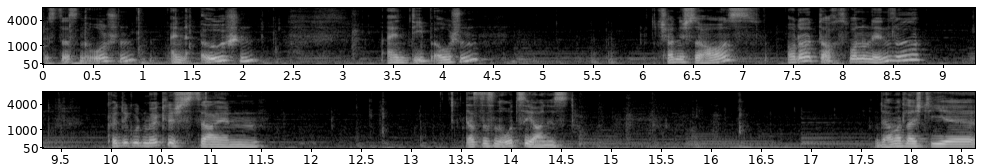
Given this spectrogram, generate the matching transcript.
ist das ein Ocean. Ein Ocean. Ein Deep Ocean. Schaut nicht so aus, oder? Doch, es war nur eine Insel. Könnte gut möglich sein, dass das ein Ozean ist. Und da haben wir gleich die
